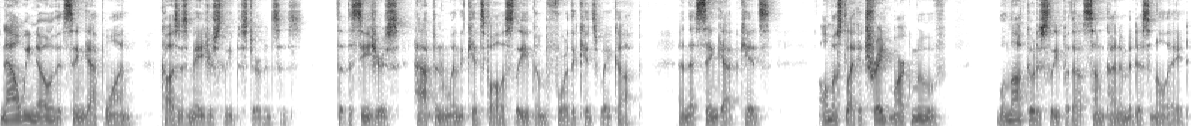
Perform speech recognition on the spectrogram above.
Now we know that SYNGAP1 causes major sleep disturbances, that the seizures happen when the kids fall asleep and before the kids wake up, and that SYNGAP kids, almost like a trademark move, will not go to sleep without some kind of medicinal aid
